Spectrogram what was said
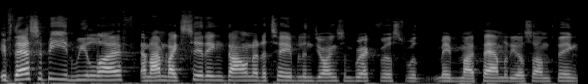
If there's a bee in real life, and I'm like sitting down at a table enjoying some breakfast with maybe my family or something,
